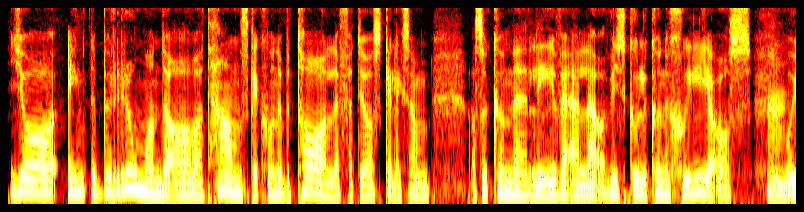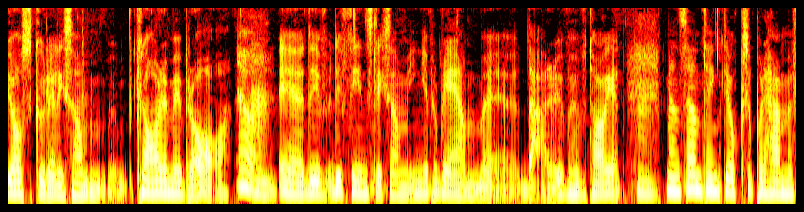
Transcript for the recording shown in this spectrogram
Jag är inte beroende av att han ska kunna betala för att jag ska liksom, alltså kunna leva eller vi skulle kunna skilja oss mm. och jag skulle liksom klara mig bra. Ja. Mm. Eh, det, det, finns liksom inget problem eh, där överhuvudtaget. Mm. Men sen tänkte jag också på det här med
